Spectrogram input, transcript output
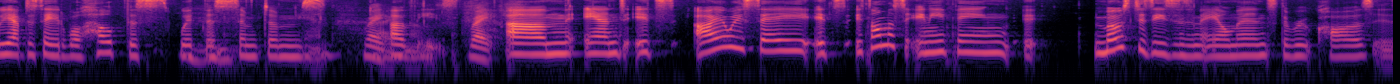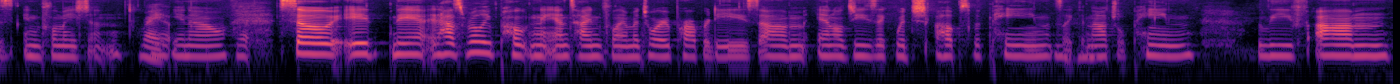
We have to say it will help this with the symptoms Right. of these. right? Um, and it's I always say it's it's almost anything. It, most diseases and ailments, the root cause is inflammation. Right. You know, Yep. so it it has really potent anti-inflammatory properties. Um, analgesic, which helps with pain. It's like a natural pain relief. Um,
